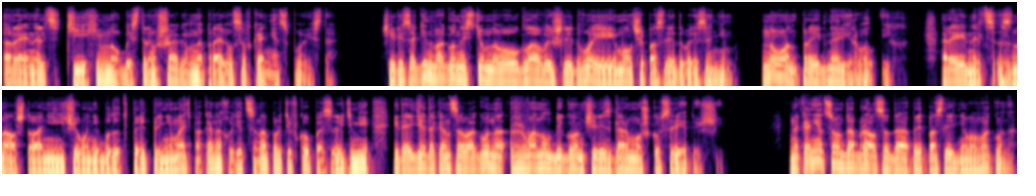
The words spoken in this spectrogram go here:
Рейнольдс тихим, но быстрым шагом направился в конец поезда. Через один вагон из темного угла вышли двое и молча последовали за ним. Но он проигнорировал их. Рейнольдс знал, что они ничего не будут предпринимать, пока находятся напротив купе с людьми, и, дойдя до конца вагона, рванул бегом через гармошку в следующий. Наконец он добрался до предпоследнего вагона.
